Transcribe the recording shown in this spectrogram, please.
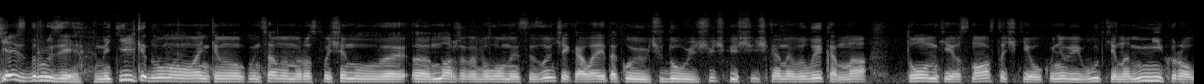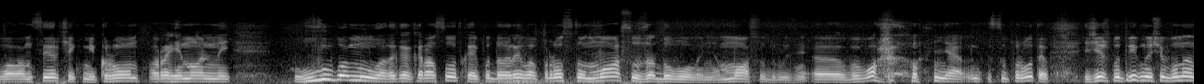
Є, друзі, не тільки двома маленькими окунцями ми розпочинули е, наш риболовний сезончик, але й такою чудовою щучкою. Щучка невелика на тонкі оснасточки, окуньові вудки, на мікробалансирчик, мікрон оригінальний. Лупанула така красотка і подарила просто масу задоволення. Масу, друзі. Е, Виважування супротив. І ще ж потрібно, щоб вона,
